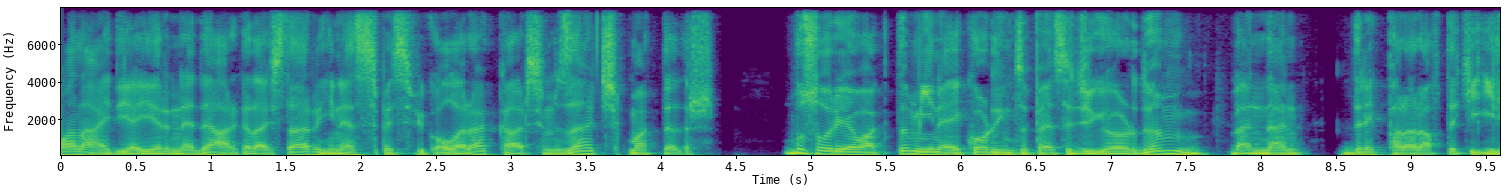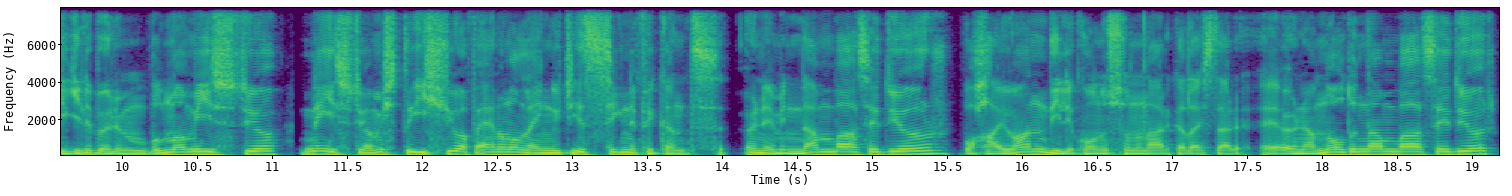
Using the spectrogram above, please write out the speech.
one idea yerine de arkadaşlar yine spesifik olarak karşımıza çıkmaktadır. Bu soruya baktım yine according to passage'ı gördüm. Benden direkt paragraftaki ilgili bölümü bulmamı istiyor. Ne istiyormuş? The issue of animal language is significant. Öneminden bahsediyor. Bu hayvan dili konusunun arkadaşlar e, önemli olduğundan bahsediyor.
